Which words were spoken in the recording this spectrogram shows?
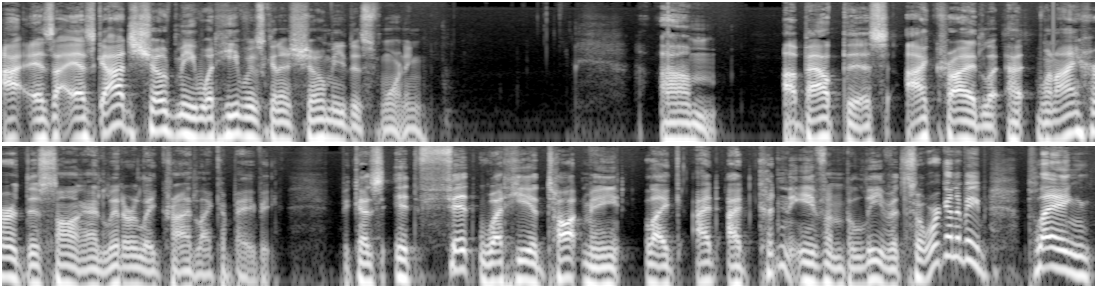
I, as, I, as God showed me what he was going to show me this morning, um, about this, I cried. uh, When I heard this song, I literally cried like a baby because it fit what he had taught me. Like I, I couldn't even believe it. So we're going to be playing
